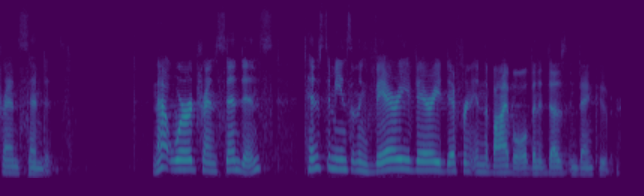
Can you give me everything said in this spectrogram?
transcendence. And that word transcendence tends to mean something very, very different in the Bible than it does in Vancouver.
